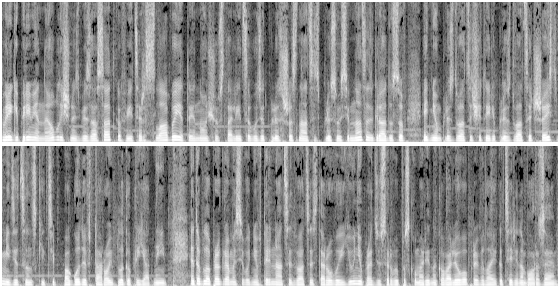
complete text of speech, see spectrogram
В Риге переменная облачность без осадков, ветер слабый. Этой ночью в столице будет плюс 16, плюс 18 градусов, и днем плюс 24, плюс 26. Медицинский тип погоды второй благоприятный. Это была программа сегодня в 13-22 июня. Продюсер выпуска Марина Ковалева провела Екатерина Борзая.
